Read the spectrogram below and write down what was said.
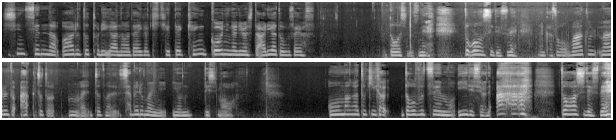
新鮮なワールドトリガーの話題が聞けて健康になりました。ありがとうございます。同志ですね 同志ですねなんかそうワーワールドあちょっと、うん、ちょっと待って喋る前に読んでしまおう大間が時が動物園もいいですよね。ああ同志ですね。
